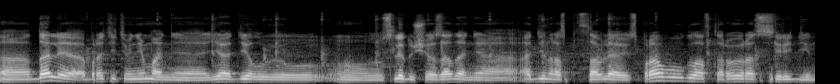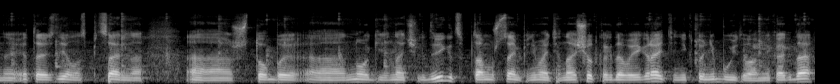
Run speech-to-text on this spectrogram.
Далее, обратите внимание, я делаю э, следующее задание. Один раз подставляю с правого угла, второй раз с середины. Это сделано специально, а, чтобы э, ноги начали двигаться, потому что, сами понимаете, на счет, когда вы играете, никто не будет вам никогда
